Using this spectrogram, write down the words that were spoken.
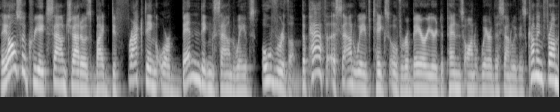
they also create sound shadows by diffracting or bending sound waves over them. The path a sound wave takes over a barrier depends on where the sound wave is coming from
